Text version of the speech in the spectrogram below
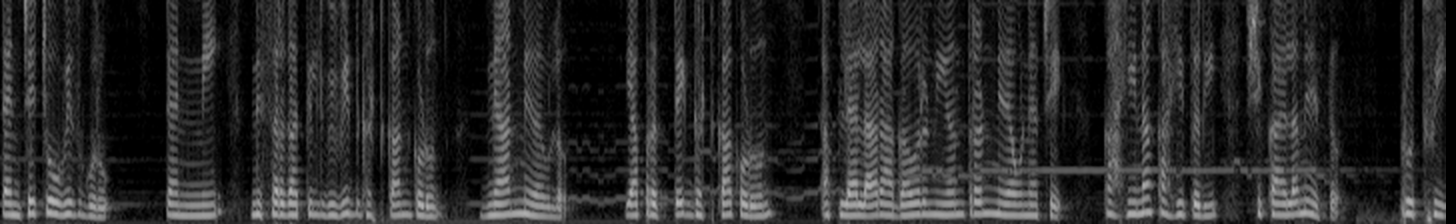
त्यांचे चोवीस गुरु. त्यांनी निसर्गातील विविध घटकांकडून ज्ञान मिळवलं. या प्रत्येक घटकाकडून आपल्याला रागावर नियंत्रण मिळवण्याचे काही ना काहीतरी शिकायला मिळतं. पृथ्वी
